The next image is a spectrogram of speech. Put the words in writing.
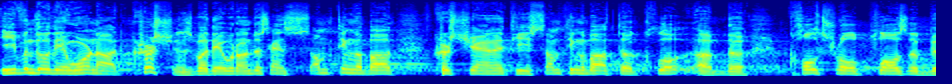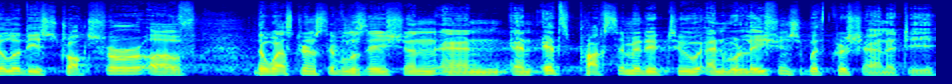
even though they were not Christians, but they would understand something about Christianity, something about the, uh, the cultural plausibility structure of the Western civilization and, and its proximity to and relationship with Christianity.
